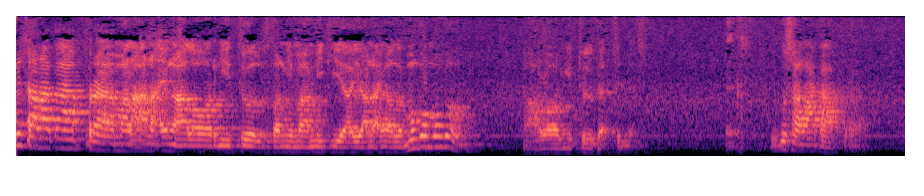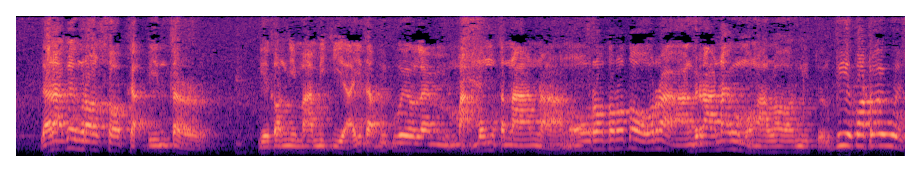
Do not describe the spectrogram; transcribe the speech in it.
ini salah kaprah, malah anak yang ngalor ngidul, kon ngimami kiai anak yang ngalor, monggo monggo. Ngalor ngidul gak jelas. Itu salah kaprah. Dan aku ngerasa gak pinter, dia kon ngimami kiai tapi kue oleh makmum tenanan. Oh rata-rata orang, angger anak ngomong ngalor ngidul. Piye padha wis.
